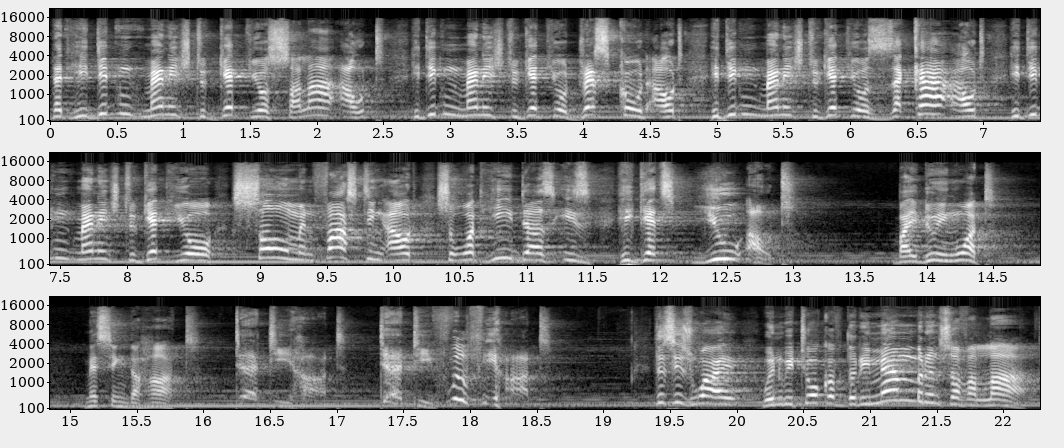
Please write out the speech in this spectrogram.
that he didn't manage to get your salah out, he didn't manage to get your dress code out, he didn't manage to get your zakah out, he didn't manage to get your sawm and fasting out. So what he does is he gets you out by doing what? Messing the heart, dirty heart, dirty, filthy heart. This is why when we talk of the remembrance of Allah,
